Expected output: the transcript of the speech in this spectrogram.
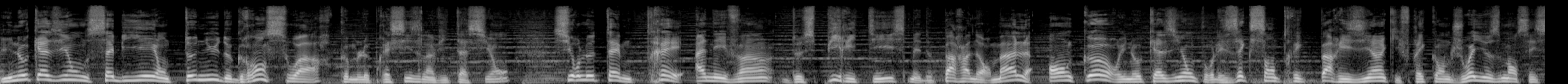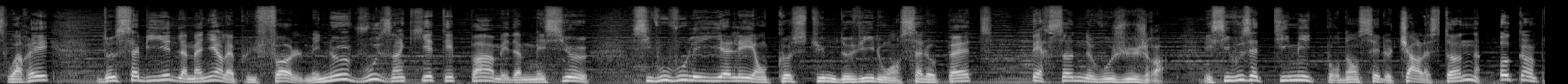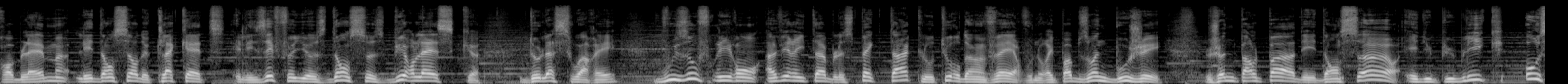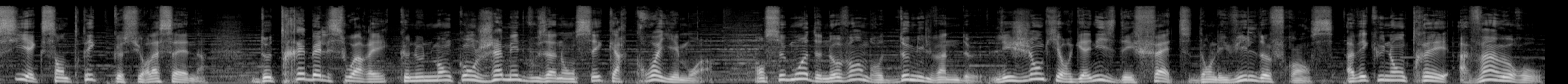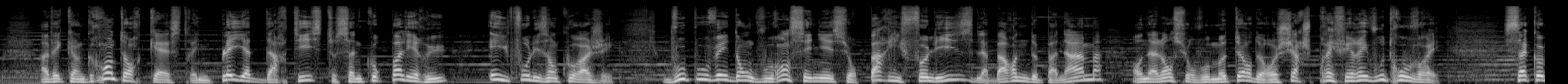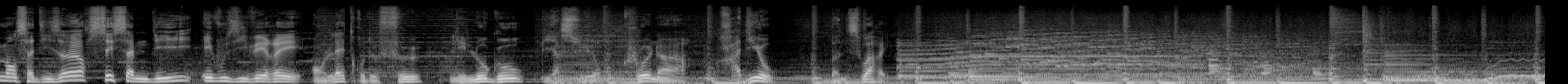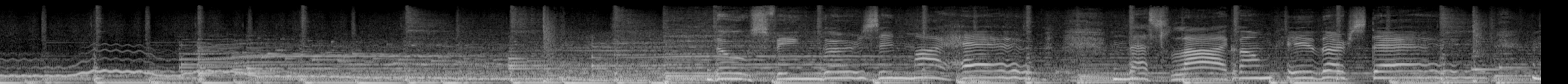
Une occasion de s'habiller en tenue de grand soir, comme le précise l'invitation, sur le thème très années 20 de spiritisme et de paranormal. Encore une occasion pour les excentriques parisiens qui fréquentent joyeusement ces soirées de s'habiller de la manière la plus folle. Mais ne vous inquiétez pas, mesdames, messieurs, si vous voulez y aller en costume de ville ou en salopette, personne ne vous jugera. Et si vous êtes timide pour danser le Charleston, aucun problème, les danseurs de claquettes et les effeuilleuses danseuses burlesques de la soirée vous offriront un véritable spectacle autour d'un verre. Vous n'aurez pas besoin de bouger. Je ne parle pas des danseurs et du public aussi excentriques que sur la scène. De très belles soirées que nous ne manquons jamais de vous annoncer car croyez-moi, en ce mois de novembre 2022, les gens qui organisent des fêtes dans les villes de France avec une entrée à 20 euros, avec un grand orchestre et une pléiade d'artistes, ça ne court pas les rues et il faut les encourager. Vous pouvez donc vous renseigner sur Paris Folies, la baronne de Paname, en allant sur vos moteurs de recherche préférés, vous trouverez. Ça commence à 10h, c'est samedi, et vous y verrez en lettres de feu les logos, bien sûr, de Croner Radio. Bonne soirée.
